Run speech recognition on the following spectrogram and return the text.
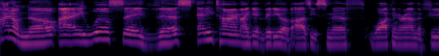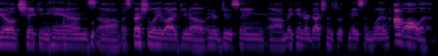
I don't know. I will say this. Anytime I get video of Ozzie Smith walking around the field, shaking hands, um, especially like, you know, introducing, uh, making introductions with Masyn Winn, I'm all in.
